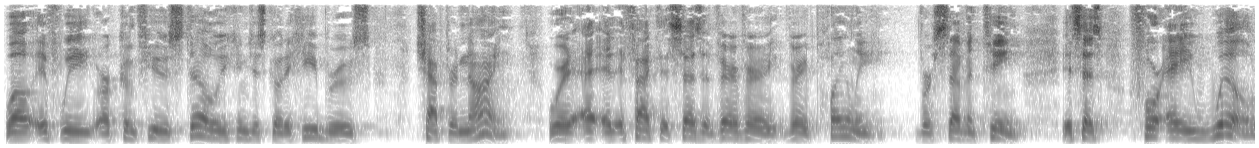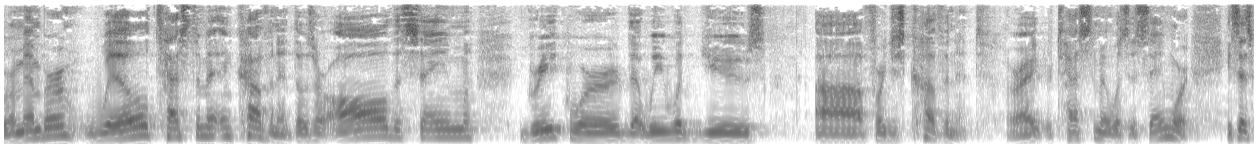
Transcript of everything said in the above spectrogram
Well, if we are confused still, we can just go to Hebrews chapter 9, where in fact it says it very, very, very plainly, verse 17. It says, For a will, remember, will, testament, and covenant, those are all the same Greek word that we would use uh, for just covenant, all right? Or testament was the same word. He says,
